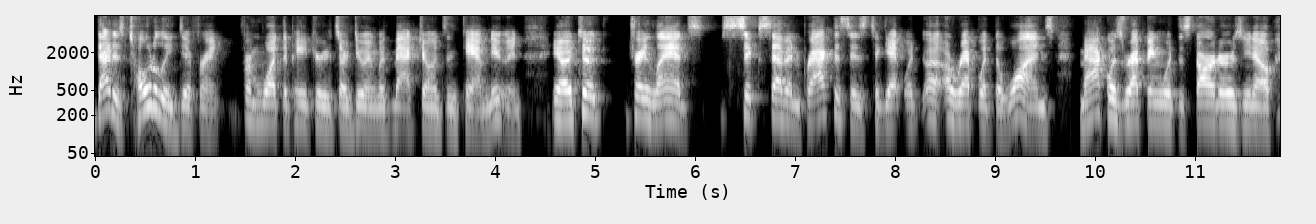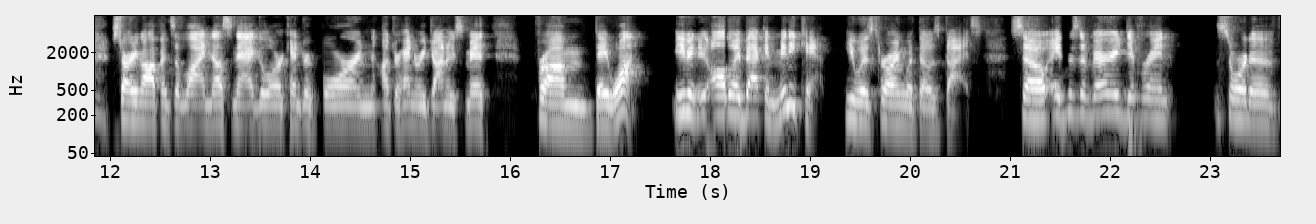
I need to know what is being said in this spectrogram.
that is totally different from what the Patriots are doing with Mac Jones and Cam Newton. You know, it took Trey Lance six, seven practices to get with, uh, a rep with the ones. Mac was repping with the starters, you know, starting offensive line, Nelson Agholor, Kendrick Bourne, Hunter Henry, Jonnu Smith from day one, even all the way back in minicamp, he was throwing with those guys. So it was a very different sort of,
